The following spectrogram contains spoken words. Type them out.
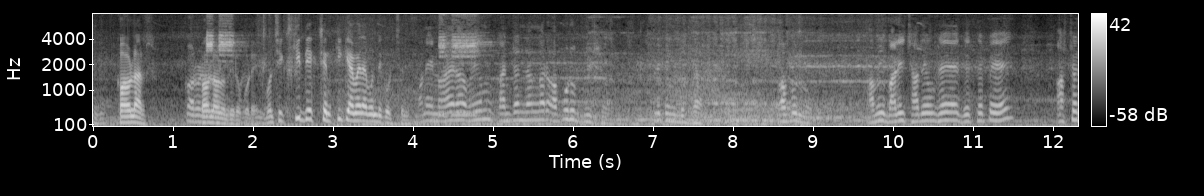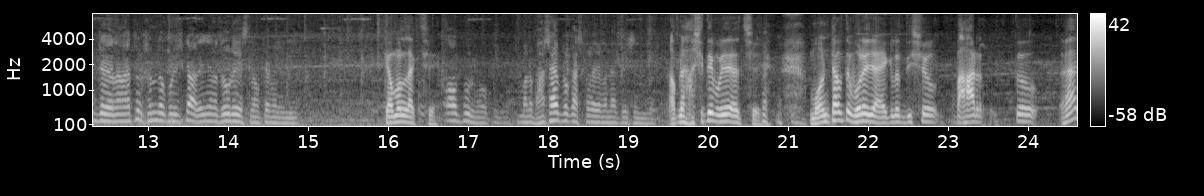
থেকে। করলার করলা। নদীর উপরে। বলছি কি দেখছেন কি ক্যামেরা বন্দি করছেন? মানে নয়নাভীম কাঞ্চনজঙ্ঘার অপরূপ দৃশ্য স্লিপিং বুদ্ধা। অপূর্ব। আমি বাড়ির ছাদে উঠে দেখতে পেয়ে আশ্চর্য গেলাম এত সুন্দর পরিষ্কার এই জন্য দৌড়ে এসলাম ক্যামেরা নিয়ে। কেমন লাগছে? অপূর্ব অপূর্ব। মানে ভাষায় প্রকাশ করা যাবে না এত সুন্দর। আপনার হাসিতে বোঝা যাচ্ছে। মনটাও তো ভরে যায় এগুলো দৃশ্য পাহাড় তো হ্যাঁ?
